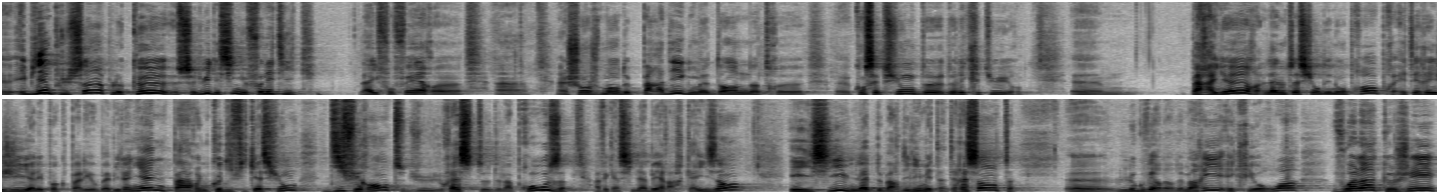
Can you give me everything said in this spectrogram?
euh, est bien plus simple que celui des signes phonétiques. Là, il faut faire euh, un changement de paradigme dans notre conception de l'écriture. Par ailleurs, la notation des noms propres était régie à l'époque paléo-babylonienne par une codification différente du reste de la prose, avec un syllabaire archaïsant. Et ici, une lettre de Bardilim est intéressante. Euh, le gouverneur de Marie écrit au roi Voilà que j'ai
